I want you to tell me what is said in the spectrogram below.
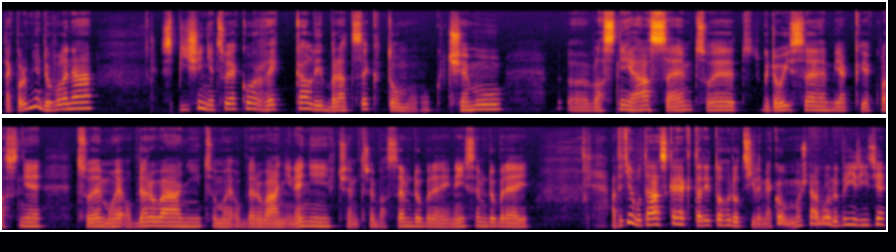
Tak podobně dovolená spíše něco jako rekalibrace k tomu, k čemu e, vlastně já jsem, co je, kdo jsem, jak, jak vlastně co je moje obdarování, co moje obdarování není, v čem třeba jsem dobrý, nejsem dobrý. A teď je otázka, jak tady toho docílim. Jako možná bylo dobrý říct, že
